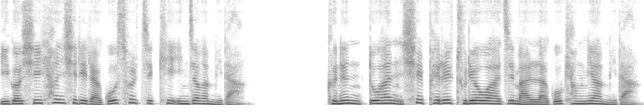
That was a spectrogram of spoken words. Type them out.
이것이 현실이라고 솔직히 인정합니다. 그는 또한 실패를 두려워하지 말라고 격려합니다.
